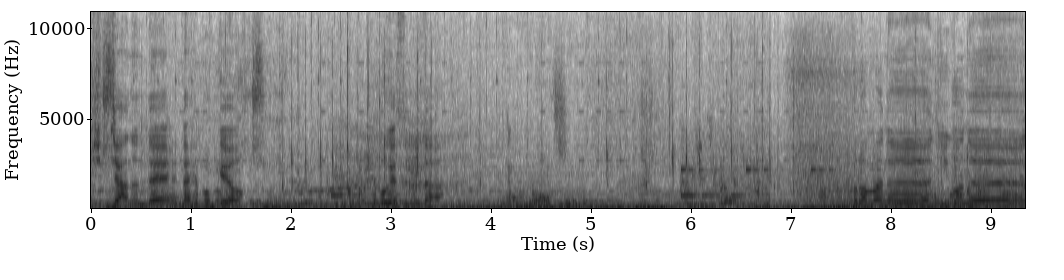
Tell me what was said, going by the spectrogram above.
쉽지 않은데 일단 해볼게요. 해보겠습니다. 그러면은 이거는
